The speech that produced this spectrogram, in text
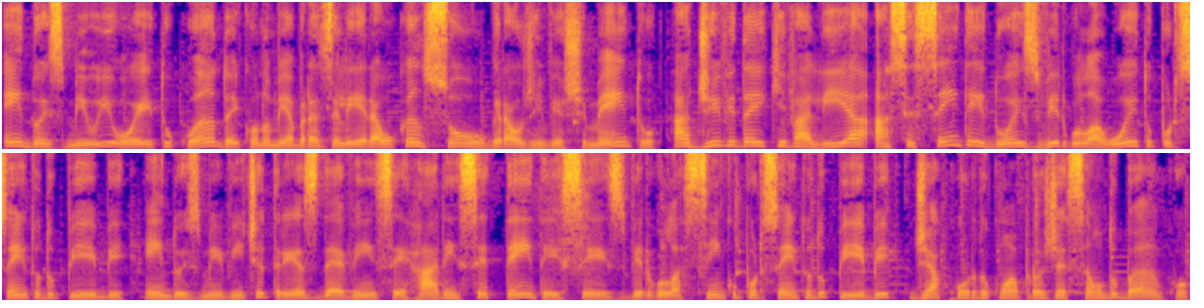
Em 2008, quando a economia brasileira alcançou o grau de investimento, a dívida equivalia a 62,8% do PIB. Em 2023, deve encerrar em 76,5% do PIB, de acordo com a projeção do banco.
